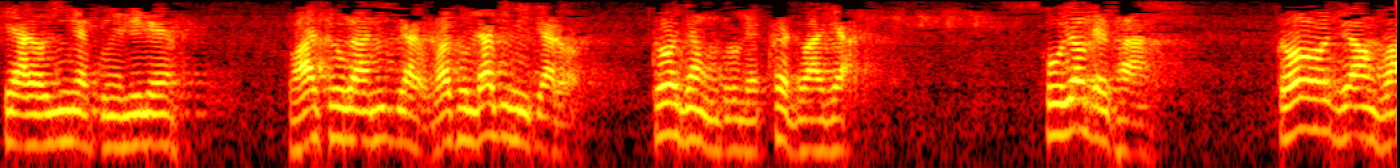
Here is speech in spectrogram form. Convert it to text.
ဆရာတော်ကြီးနဲ့ကိုယ်လေးလည်းဝါဆိုကမိကြတော့ဝါဆိုလက်ပြီးကြတော့တောကြောင့်တို့လည်းထွက်သွားကြဟိုရောက်တဲ့အခါ တော့ကြောင့်ဘာ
